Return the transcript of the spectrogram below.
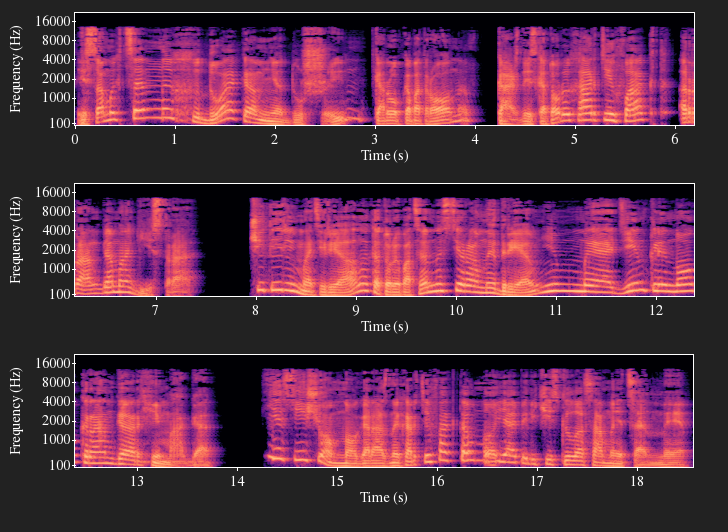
Из самых ценных два камня души, коробка патронов, каждый из которых артефакт ранга магистра. Четыре материала, которые по ценности равны древним, и один клинок ранга архимага. Есть еще много разных артефактов, но я перечислила самые ценные.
